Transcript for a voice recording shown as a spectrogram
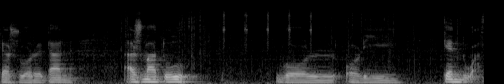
kasu horretan asmatu du gol hori kenduaz.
